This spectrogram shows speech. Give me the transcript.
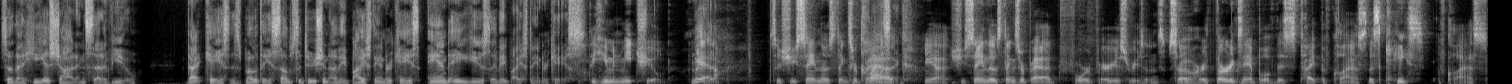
so that he is shot instead of you. That case is both a substitution of a bystander case and a use of a bystander case. The human meat shield. Method. Yeah. So she's saying those things are Classic. bad. Yeah, she's saying those things are bad for various reasons. So her third example of this type of class, this case of class,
